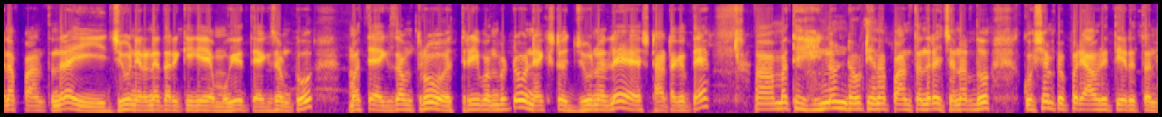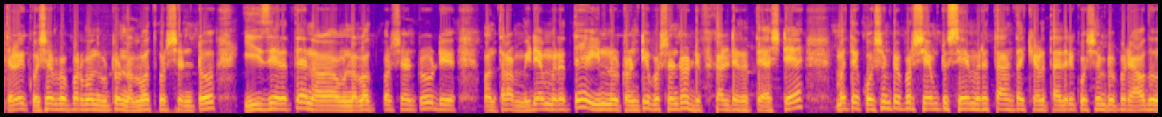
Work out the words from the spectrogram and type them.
ಏನಪ್ಪ ಅಂತಂದರೆ ಈ ಜೂನ್ ಎರಡನೇ ತಾರೀಕಿಗೆ ಮುಗಿಯುತ್ತೆ ಎಕ್ಸಾಮ್ ಟು ಮತ್ತು ಎಕ್ಸಾಮ್ ತ್ರೂ ತ್ರೀ ಬಂದುಬಿಟ್ಟು ನೆಕ್ಸ್ಟ್ ಜೂನಲ್ಲೇ ಸ್ಟಾರ್ಟ್ ಆಗುತ್ತೆ. ಮತ್ತು ಇನ್ನೊಂದು ಡೌಟ್ ಏನಪ್ಪ ಅಂತಂದರೆ ಜನರದು ಕ್ವಶನ್ ಪೇಪರ್ ಯಾವ ಇರುತ್ತೆ ಅಂತೇಳಿ ಕ್ವಶನ್ ಪೇಪರ್ ಬಂದುಬಿಟ್ಟು ನಲ್ವತ್ತು ಪರ್ಸೆಂಟು ಈಸಿ ಇರುತ್ತೆ. ನಲ್ವತ್ತು ಪರ್ಸೆಂಟು ಡಿ ಒಂಥರ ಮೀಡಿಯಮ್ ಇರುತ್ತೆ. ಇನ್ನು ಟ್ವೆಂಟಿ ಪರ್ಸೆಂಟು ಡಿಫಿಕಲ್ಟ್ ಇರುತ್ತೆ ಅಷ್ಟೇ. ಮತ್ತು question paper same to same ಇರುತ್ತಾ ಅಂತ ಕೇಳ್ತಾ ಇದ್ರಿ. ಕ್ವಶನ್ ಪೇಪರ್ ಯಾವುದು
